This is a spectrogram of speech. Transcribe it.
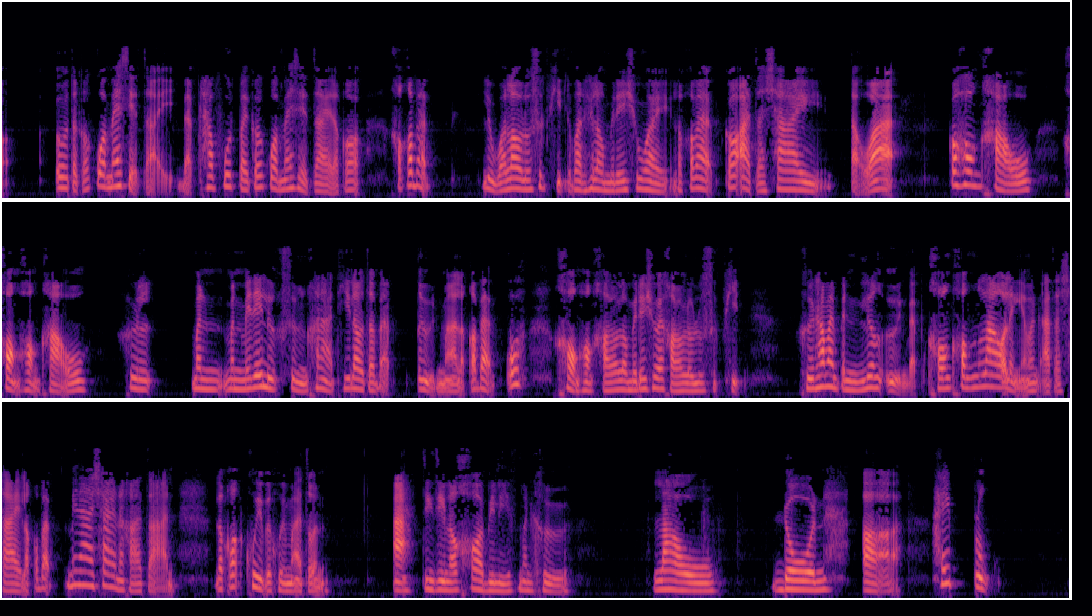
เออ แต่ก็กลัวแม่เสียใจ แบบถ้าพูดไปก็กลัวแม่เสียใจ แล้วก็เขาก็แบบ หรือว่าเรารู้สึกผิดหรือเปล่าที่เราไม่ได้ช่วย แล้วก็แบบก็อาจจะใช่ แต่ว่าก็ห้องเขาของของเขา คือมันมันไม่ได้ลึกซึ้งขนาดที่เราจะแบบตื่นมา แล้วก็แบบโอ้ของของเขาแล้วเราไม่ได้ช่วยเขาแล้วเรารู้สึกผิด คือถ้ามันเป็นเรื่องอื่นแบบคล้องคล้องเล่าอะไรเงี้ยมันอาจจะใช่ แล้วก็แบบไม่น่าใช่นะคะ อาจารย์ แล้วก็คุยไปคุยมาจน อะจริง ๆ แล้วคอบิลีฟมันคือ เราโดนเอ่อให้ปลุก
